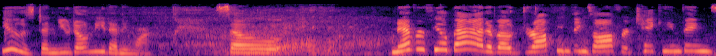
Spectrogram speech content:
used and you don't need anymore. So never feel bad about dropping things off or taking things.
